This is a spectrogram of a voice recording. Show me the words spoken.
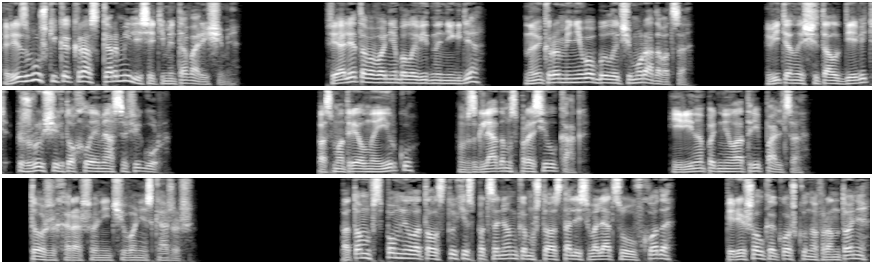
Резвушки как раз кормились этими товарищами. Фиолетового не было видно нигде, но и кроме него было чему радоваться. Витя насчитал девять жрущих дохлое мясо фигур. Посмотрел на Ирку, Взглядом спросил, как. Ирина подняла три пальца. Тоже хорошо, ничего не скажешь. Потом вспомнил о толстухе с пацаненком, что остались валяться у входа, перешел к окошку на фронтоне,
